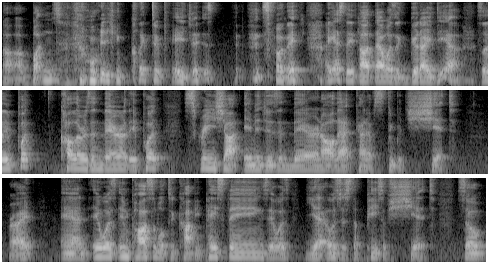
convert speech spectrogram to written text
uh, uh, buttons where you can click to pages. so they, I guess they thought that was a good idea. So they put colors in there, they put screenshot images in there, and all that kind of stupid shit, right? And it was impossible to copy paste things. It was, yeah, it was just a piece of shit. So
